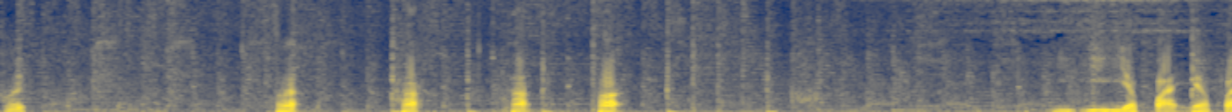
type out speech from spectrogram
เฮ้ยฮะฮะฮะฮะอีอีอย่าไป อย่าไป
